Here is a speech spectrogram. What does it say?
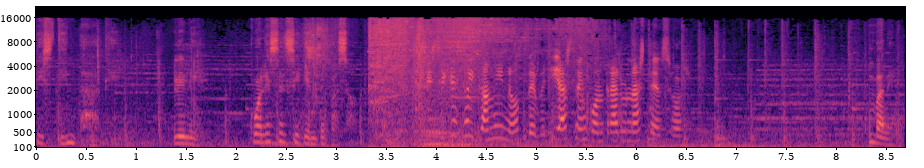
Distinta aquí. Lily, ¿cuál es el siguiente paso? Si sigues el camino, deberías encontrar un ascensor. Vale.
